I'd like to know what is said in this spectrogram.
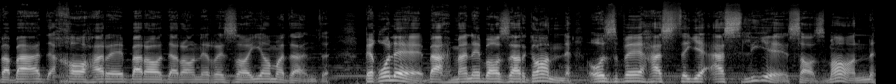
و بعد خواهر برادران رضایی آمدند. به قول بهمن بازرگان عضو هسته اصلی سازمان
